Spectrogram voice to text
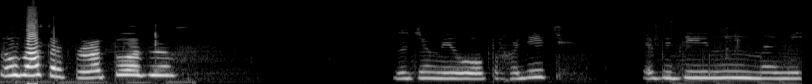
Ну, завтра про тоже. Зачем его проходить? Я бедный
